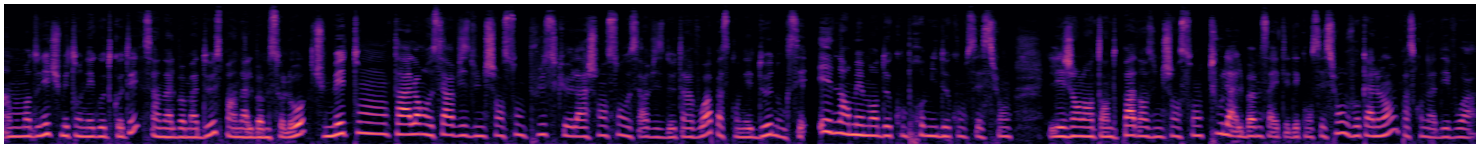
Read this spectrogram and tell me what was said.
À un moment donné, tu mets ton ego de côté. C'est un album à deux, c'est pas un album solo. Tu mets ton talent au service d'une chanson plus que la chanson au service de ta voix parce qu'on est deux, donc c'est énormément de compromis, de concessions. Les gens l'entendent pas dans une chanson. Tout l'album, ça a été des concessions vocalement parce qu'on a des voix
